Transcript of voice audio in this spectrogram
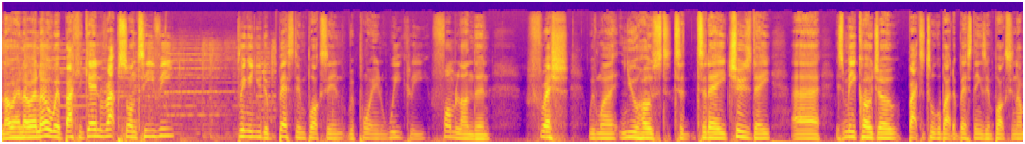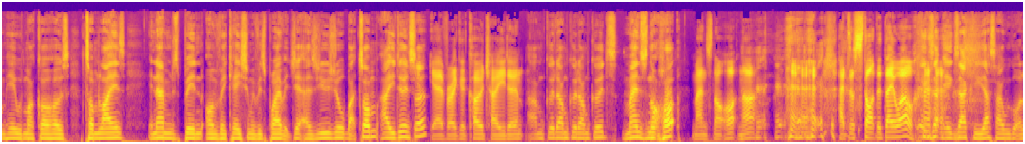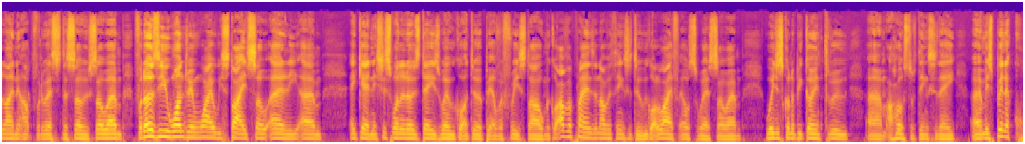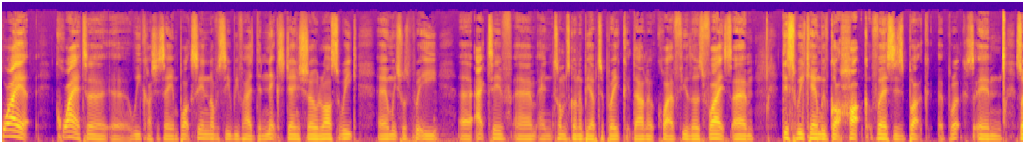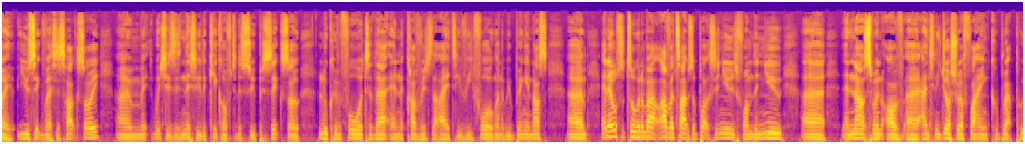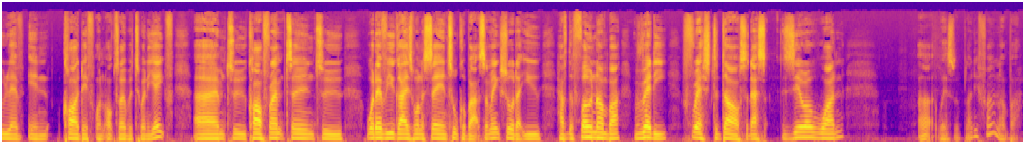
Hello, hello, hello. We're back again. Wraps on TV, bringing you the best in boxing, reporting weekly from London, fresh with my new host to today, Tuesday. Uh, it's me, Kojo, back to talk about the best things in boxing. I'm here with my co-host Tom Lyons. Inam's been on vacation with his private jet as usual. But Tom, how you doing, sir? Yeah, very good, coach. How you doing? I'm good. I'm good. I'm good. Man's not hot. Man's not hot, no. Had to start the day well. exactly, exactly. That's how we got to line it up for the rest of the show. So, um, for those of you wondering why we started so early, um, again, it's just one of those days where we've got to do a bit of a freestyle. We've got other plans and other things to do. We've got life elsewhere. So, um, we're just going to be going through um, a host of things today. Um, it's been a quiet quieter uh, week, I should say, in boxing. Obviously, we've had the next gen show last week, um, which was pretty uh, active, um, and Tom's going to be able to break down quite a few of those fights. Um, this weekend we've got Huck versus Buck uh, Brooks, um, sorry, Usyk versus Huck, sorry, um, which is initially the kickoff to the Super Six. So looking forward to that and the coverage that ITV4 are going to be bringing us, um, and they're also talking about other types of boxing news from the new uh, announcement of uh, Anthony Joshua fighting Kubrat Pulev in Cardiff on October 28th, um, to Carl Frampton to whatever you guys want to say and talk about. So make sure that you have the phone number ready, fresh to dial. So that's zero one. Uh, where's the bloody phone number?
